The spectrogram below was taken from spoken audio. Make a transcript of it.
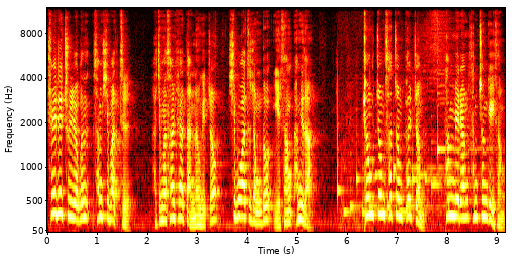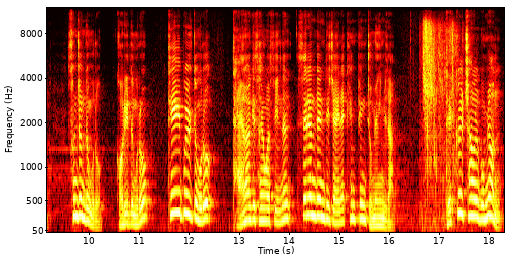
최대 출력은 30W 하지만 30W 안 나오겠죠? 15W 정도 예상합니다. 평점 4.8점 판매량 3,000개 이상 손전등으로 거리등으로 테이블 등으로 다양하게 사용할 수 있는 세련된 디자인의 캠핑 조명입니다. 댓글창을 보면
